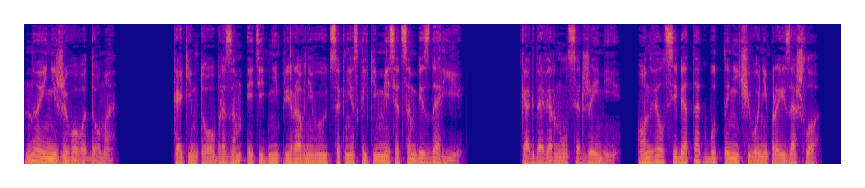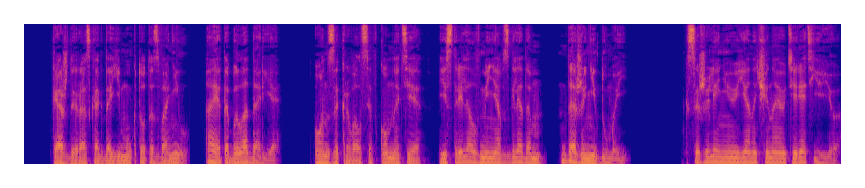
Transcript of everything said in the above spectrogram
но и не живого дома. Каким-то образом эти дни приравниваются к нескольким месяцам без Дарьи. Когда вернулся Джейми, он вел себя так, будто ничего не произошло. Каждый раз, когда ему кто-то звонил, а это была Дарья, он закрывался в комнате и стрелял в меня взглядом «даже не думай». К сожалению, я начинаю терять ее.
